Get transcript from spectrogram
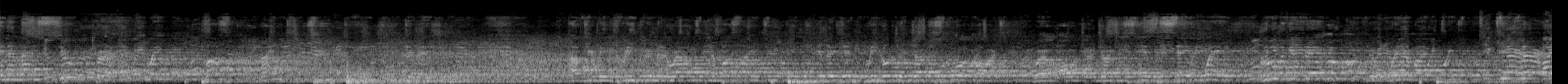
in the men's super heavyweight plus 92 kg division. After being three three-minute rounds in the plus 92 kg division, we go to the judges' scorecards, where all your judges see it the same way. Ruling in favor of your winner by point declared by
